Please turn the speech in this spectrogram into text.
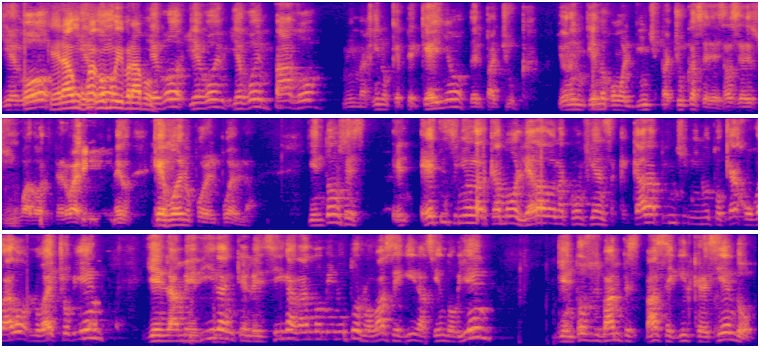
Llegó. Que era un llegó- juego muy bravo. Llegó, llegó, llegó en pago, me imagino que pequeño, del Pachuca. Yo no entiendo cómo el pinche Pachuca se deshace de sus jugadores, pero bueno, Sí. me- qué bueno por el Puebla. Y entonces, el- este señor Arcamón le ha dado la confianza que cada pinche minuto que ha jugado lo ha hecho bien. Y en la medida en que le siga dando minutos, lo va a seguir haciendo bien. Y entonces va a, va a seguir creciendo.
